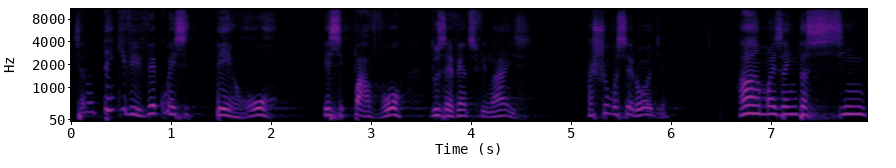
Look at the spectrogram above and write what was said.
Você não tem que viver com esse terror, esse pavor dos eventos finais. A chuva serôdia. Ah, mas ainda assim,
